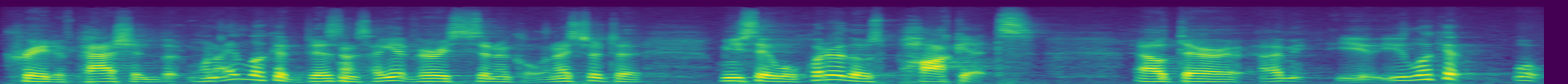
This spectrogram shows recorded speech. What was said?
creative passion. But when I look at business, I get very cynical. And I start to, when you say, well, what are those pockets out there? I mean, you, you look at, well,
